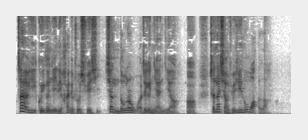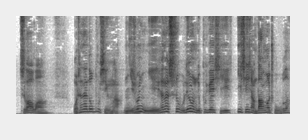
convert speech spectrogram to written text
再有一归根结底还得说学习。像你豆哥我这个年纪啊啊，现在想学习都晚了，知道吧？我现在都不行了。你说你现在十五六你就不学习，一心想当个厨子，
